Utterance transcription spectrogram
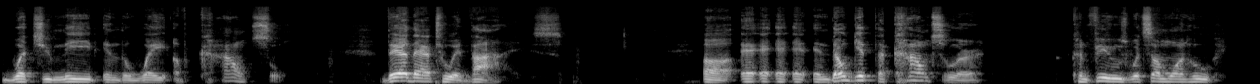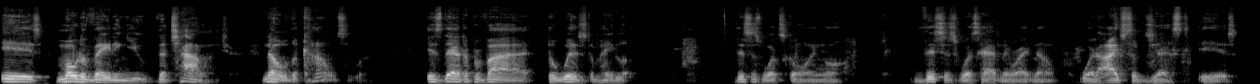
what you need in the way of counsel. They're there to advise. Uh, and, and, and don't get the counselor confused with someone who is motivating you, the challenger. No, the counselor is there to provide the wisdom. Hey, look, this is what's going on. This is what's happening right now. What I suggest is,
